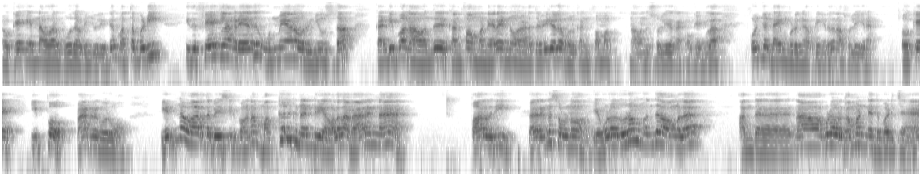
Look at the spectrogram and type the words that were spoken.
ஓகே என்ன வரப்போகுது அப்படின்னு சொல்லிட்டு. மற்றபடி இது ஃபேக்லாம் கிடையாது. உண்மையான ஒரு நியூஸ் தான். கண்டிப்பாக நான் வந்து கன்ஃபார்ம் பண்ணிடுறேன் இன்னும் அடுத்த வீடியோவில் உங்களுக்கு கன்ஃபார்மாக நான் வந்து சொல்லிடுறேன். ஓகேங்களா கொஞ்சம் டைம் கொடுங்க அப்படிங்கிறத நான் சொல்லிக்கிறேன். ஓகே இப்போ மேட்ருக்கு வருவோம். என்ன வார்த்தை பேசியிருப்பாங்கன்னா மக்களுக்கு நன்றி. அவ்வளோதான் வேற என்ன? பார்வதி வேற என்ன சொல்லணும்? எவ்வளோ தூரம் வந்து அவங்கள அந்த நான் கூட ஒரு கமெண்ட் நேற்று படித்தேன்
